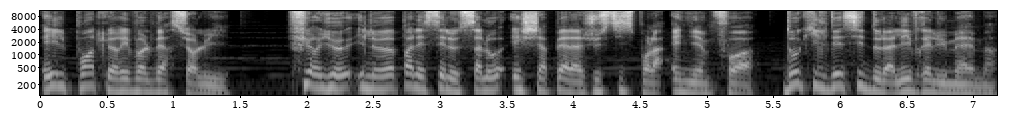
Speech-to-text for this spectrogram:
et il pointe le revolver sur lui. Furieux, il ne veut pas laisser le salaud échapper à la justice pour la énième fois, donc il décide de la livrer lui-même.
